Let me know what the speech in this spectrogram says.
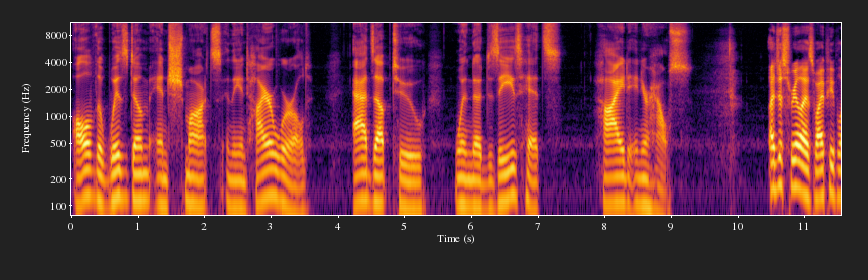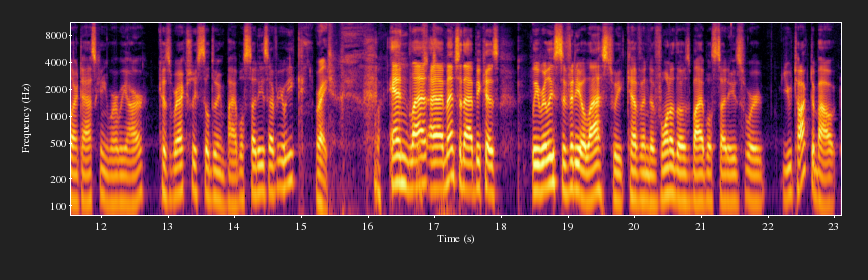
all of the wisdom and schmarts in the entire world adds up to when the disease hits, hide in your house." I just realized why people aren't asking where we are because we're actually still doing Bible studies every week. Right. And la- I mentioned that because we released a video last week, Kevin, of one of those Bible studies where you talked about,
